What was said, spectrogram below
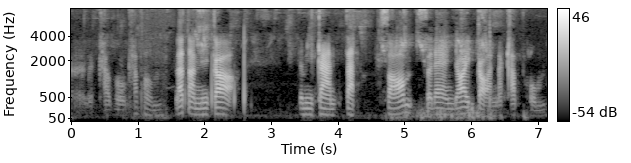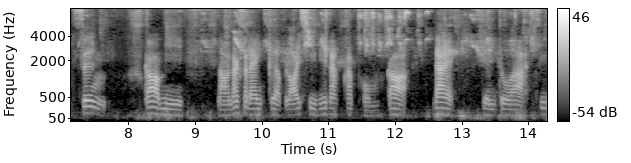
อ่านะครับผมครับผม และตอนนี้ก็จะมีการจัด ซ้อมแสดงย่อยก่อนนะครับ ผมซึ่งก็มีเหล่านักแสดงเกือบร้อยชีวิตนะครับ ผมก็ได้เตรียมตัวที่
